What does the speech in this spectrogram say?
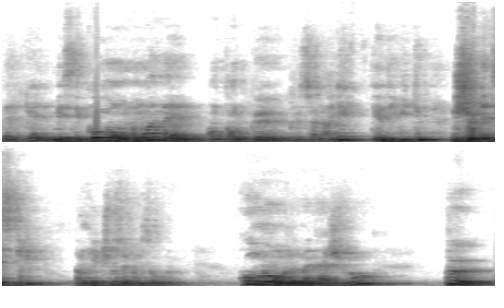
telle qu'elle, mais c'est comment moi-même, en tant que, salarié, qu'individu, je l'inscris dans quelque chose de plus ample. Comment le management peut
